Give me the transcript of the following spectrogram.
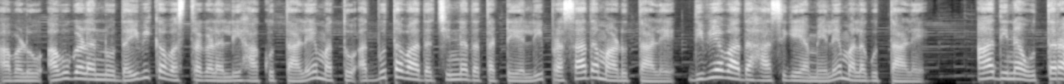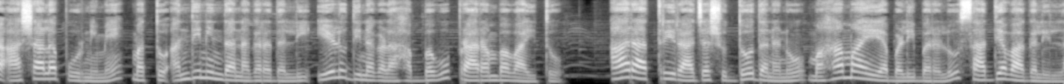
ಅವಳು ಅವುಗಳನ್ನು ದೈವಿಕ ವಸ್ತ್ರಗಳಲ್ಲಿ ಹಾಕುತ್ತಾಳೆ ಮತ್ತು ಅದ್ಭುತವಾದ ಚಿನ್ನದ ತಟ್ಟೆಯಲ್ಲಿ ಪ್ರಸಾದ ಮಾಡುತ್ತಾಳೆ, ದಿವ್ಯವಾದ ಹಾಸಿಗೆಯ ಮೇಲೆ ಮಲಗುತ್ತಾಳೆ. ಆ ದಿನ ಉತ್ತರ ಆಶಾಲ ಪೂರ್ಣಿಮೆ ಮತ್ತು ಅಂದಿನಿಂದ ನಗರದಲ್ಲಿ ಏಳು ದಿನಗಳ ಹಬ್ಬವೂ ಪ್ರಾರಂಭವಾಯಿತು. ಆ ರಾತ್ರಿ ರಾಜ ಶುದ್ಧೋಧನನು ಮಹಾಮಾಯೆಯ ಬಳಿ ಬರಲು ಸಾಧ್ಯವಾಗಲಿಲ್ಲ.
